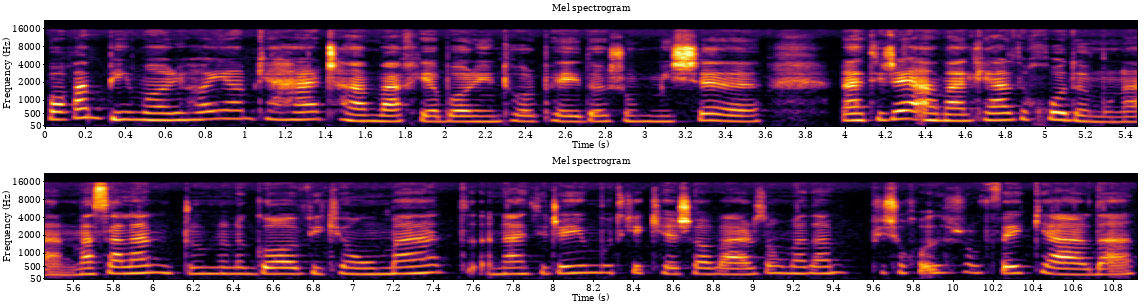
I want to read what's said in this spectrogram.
واقعا بیماری هایی هم که هر چند وقت یه بار اینطور پیداشون میشه نتیجه عملکرد خودمونن. مثلا جنون گاوی که اومد نتیجه این بود که کشاورزا اومدن پیش خودشون فکر کردن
